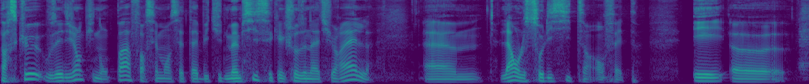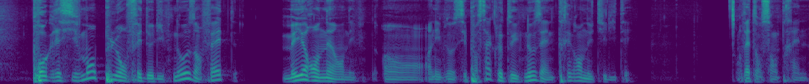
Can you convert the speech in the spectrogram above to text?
Parce que vous avez des gens qui n'ont pas forcément cette habitude, même si c'est quelque chose de naturel. Euh, là, on le sollicite en fait. Et progressivement, plus on fait de l'hypnose, en fait, meilleur on est en, hypnose. C'est pour ça que l'auto-hypnose a une très grande utilité. En fait, on s'entraîne.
